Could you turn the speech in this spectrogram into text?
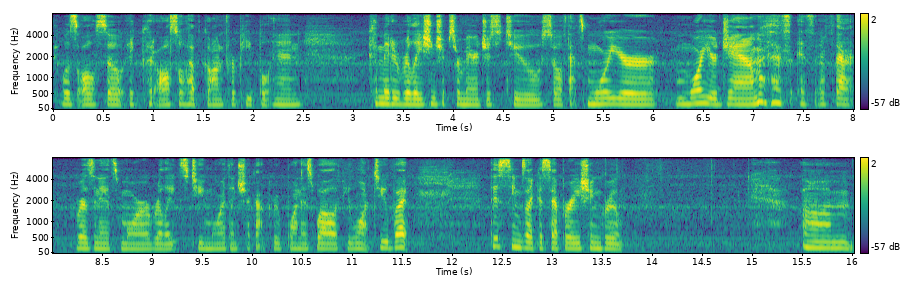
it was also, it could also have gone for people in committed relationships or marriages too. So if that's more your more your jam, if that's if that resonates more, relates to you more, then check out group one as well if you want to. But this seems like a separation group. Um,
